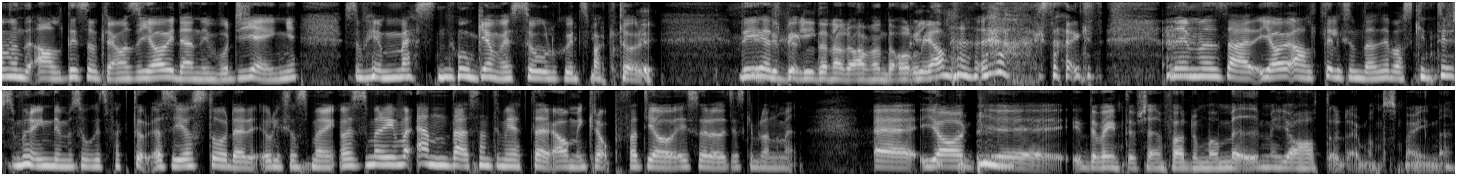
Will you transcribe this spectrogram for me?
använder alltid solkräm. Alltså jag är den i vårt gäng som är mest noga med solskyddsfaktor. Det är helt bilden när du använder oljan. Exakt. Nej men så här, jag är alltid liksom den, jag bara ska inte du smörja in det med solskyddsfaktor? Alltså jag står där och liksom smörjer, jag smörjer in varenda centimeter av min kropp för att jag är så rädd att jag ska bränna mig. Eh, jag, eh, det var inte för sig en fördom av mig men jag hatar däremot att smörja in mig.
